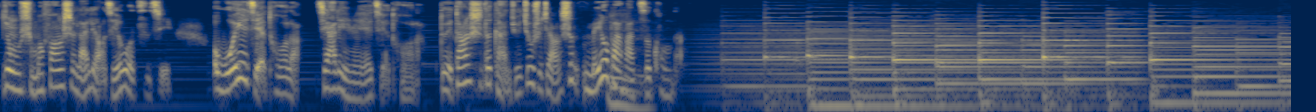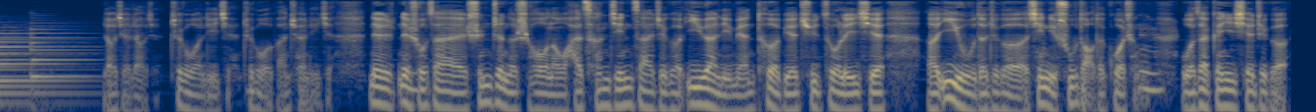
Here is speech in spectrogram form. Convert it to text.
用什么方式来了结我自己，我也解脱了，家里人也解脱了。对，当时的感觉就是这样，是没有办法自控的。了解了解，这个我理解，这个我完全理解。那那时候在深圳的时候呢，我还曾经在这个医院里面特别去做了一些呃义务的这个心理疏导的过程。我在跟一些这个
